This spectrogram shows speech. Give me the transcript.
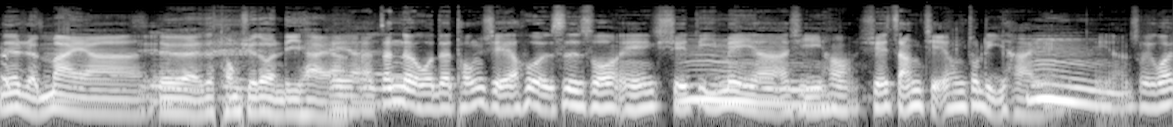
那些人脉啊，对不对？这同学都很厉害啊，对啊，真的，我的同学。或者是说，诶、欸，学弟妹啊，嗯、是哈，学长姐拢都厉害，嗯，啊，所以我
